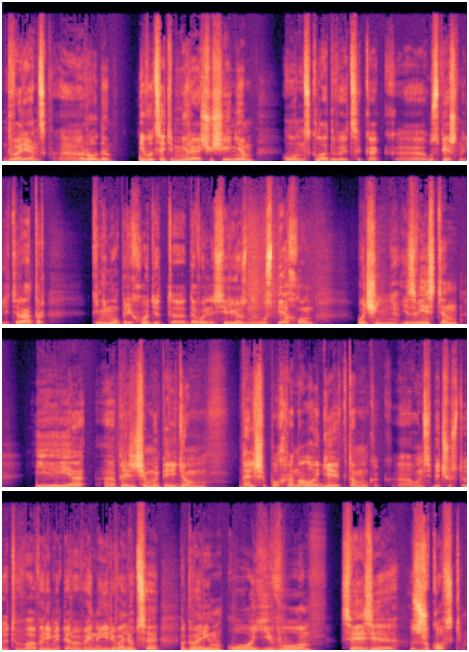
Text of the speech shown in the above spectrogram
дворянского рода. И вот с этим мироощущением он складывается как э, успешный литератор, к нему приходит э, довольно серьезный успех, он очень известен, и э, прежде чем мы перейдем дальше по хронологии, к тому, как э, он себя чувствует во время Первой войны и революции, поговорим о его связи с Жуковским.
